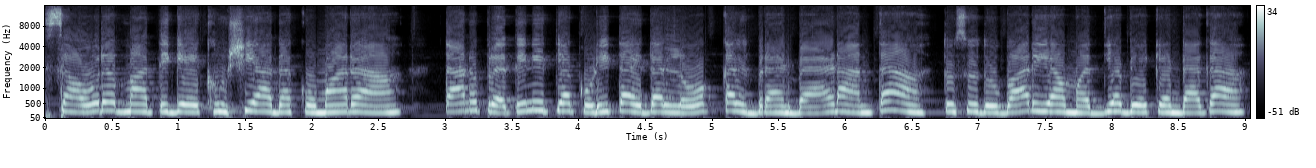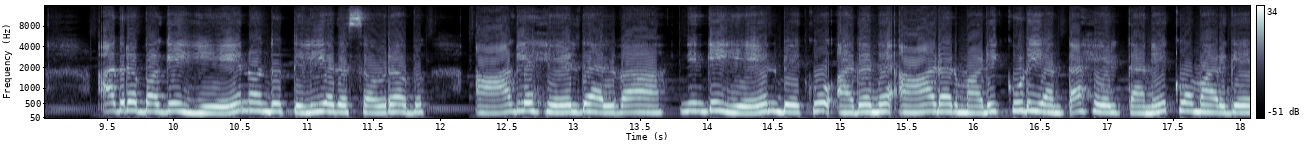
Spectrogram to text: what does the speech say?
ಸೌರಭ್ ಮಾತಿಗೆ ಖುಷಿಯಾದ ಕುಮಾರ ತಾನು ಪ್ರತಿನಿತ್ಯ ಕುಡಿತಾ ಇದ್ದ ಲೋಕಲ್ ಬ್ರ್ಯಾಂಡ್ ಬೇಡ ಅಂತ ತುಸು ದುಬಾರಿಯ ಮದ್ಯ ಬೇಕೆಂದಾಗ ಅದರ ಬಗ್ಗೆ ಏನೊಂದು ತಿಳಿಯದ ಸೌರಭ್, ಆಗ್ಲೇ ಹೇಳ್ದೆ ಅಲ್ವಾ, ನಿನ್ಗೆ ಏನ್ ಬೇಕು ಅದನ್ನೇ ಆರ್ಡರ್ ಮಾಡಿ ಕುಡಿ ಅಂತ ಹೇಳ್ತಾನೆ ಕುಮಾರ್ಗೆ.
